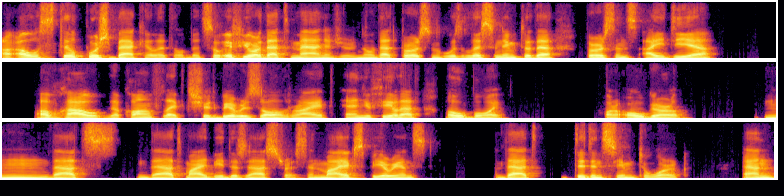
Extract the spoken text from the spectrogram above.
I will still push back a little bit. So if you're that manager, you know, that person who is listening to the person's idea of how the conflict should be resolved, right? And you feel that, oh boy, or oh girl, mm, that's that might be disastrous. In my experience, that didn't seem to work. And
